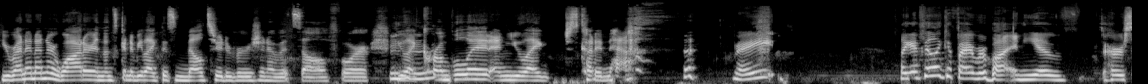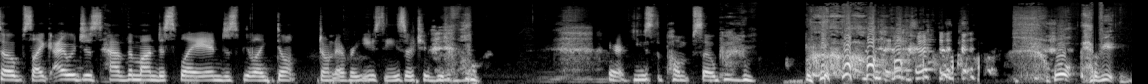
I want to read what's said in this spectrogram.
you run it underwater and then it's going to be like this melted version of itself, or you like Mhm. crumble it and you like just cut it in half. right? Like I feel like if I ever bought any of her soaps, like I would just have them on display and just be like, "Don't, don't ever use these. They're too beautiful." Here, use the pump soap. Well, have you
